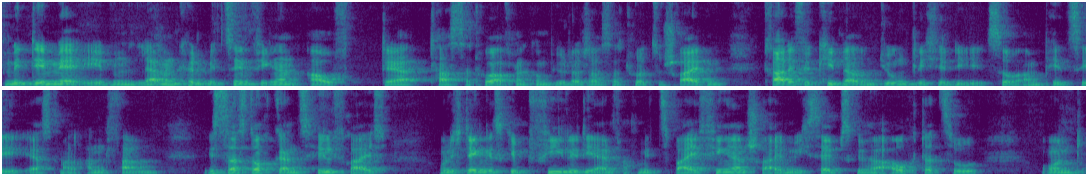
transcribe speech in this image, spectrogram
mit dem ihr eben lernen könnt, mit zehn Fingern auf der Tastatur, auf einer Computertastatur zu schreiben. Gerade für Kinder und Jugendliche, die so am PC erstmal anfangen, ist das doch ganz hilfreich. Und ich denke, es gibt viele, die einfach mit zwei Fingern schreiben. Ich selbst gehöre auch dazu und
